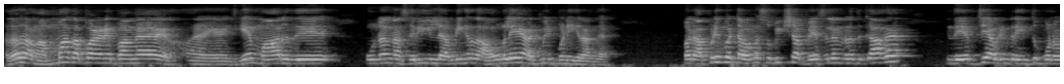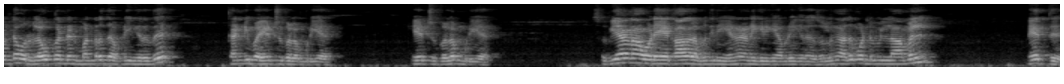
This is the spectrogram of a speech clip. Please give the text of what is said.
அதாவது அவங்க அம்மா தப்பாக நினைப்பாங்க. கேம் மாறுது? உன்னால் நான் சரியில்லை அப்படிங்கிறத அவங்களே அட்மிட் பண்ணிக்கிறாங்க. பட் அப்படிப்பட்டவங்க சுபிக்ஷா பேசலைன்றதுக்காக இந்த எஃப்ஜே அப்படின்ற இது போனவன்ட்ட ஒரு லவ் கண்டென்ட் பண்ணுறது அப்படிங்கிறது கண்டிப்பாக ஏற்றுக்கொள்ள முடியாது. ஏற்றுக்கொள்ள முடியாது. ஸோ வியானாவுடைய காதலை பற்றி நீங்கள் என்ன நினைக்கிறீங்க அப்படிங்கிறத சொல்லுங்கள் அது மட்டும் இல்லாமல் நேற்று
